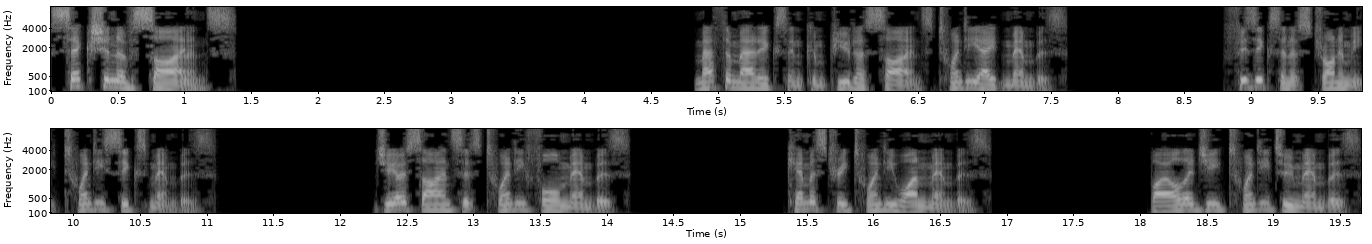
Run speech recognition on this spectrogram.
Section of Science Mathematics and Computer Science 28 members Physics and Astronomy 26 members. Geosciences 24 members. Chemistry 21 members. Biology 22 members.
